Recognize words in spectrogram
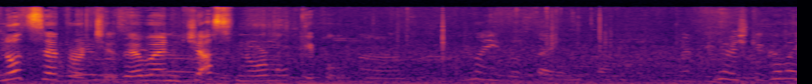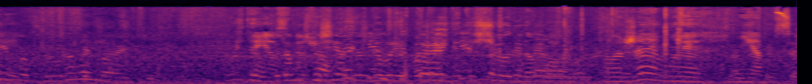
not separatists, they were just normal people. Девочки, говори, говори. Можно я скажу? Уважаемые немцы,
